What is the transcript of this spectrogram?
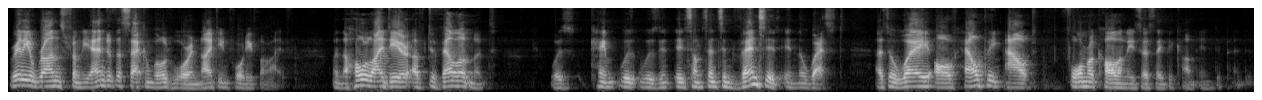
really runs from the end of the Second World War in 1945, when the whole idea of development was, came, was, was in, in some sense invented in the West as a way of helping out former colonies as they become independent.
